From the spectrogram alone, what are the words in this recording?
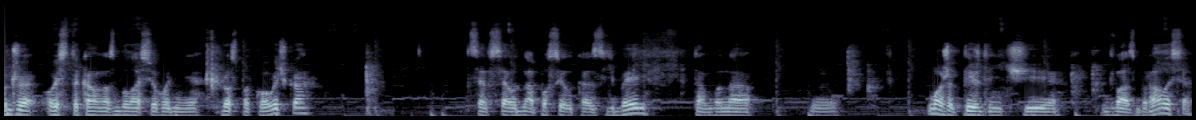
Отже, ось така у нас була сьогодні розпаковочка. Це все одна посилка з eBay. Там вона може тиждень чи два збиралася.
